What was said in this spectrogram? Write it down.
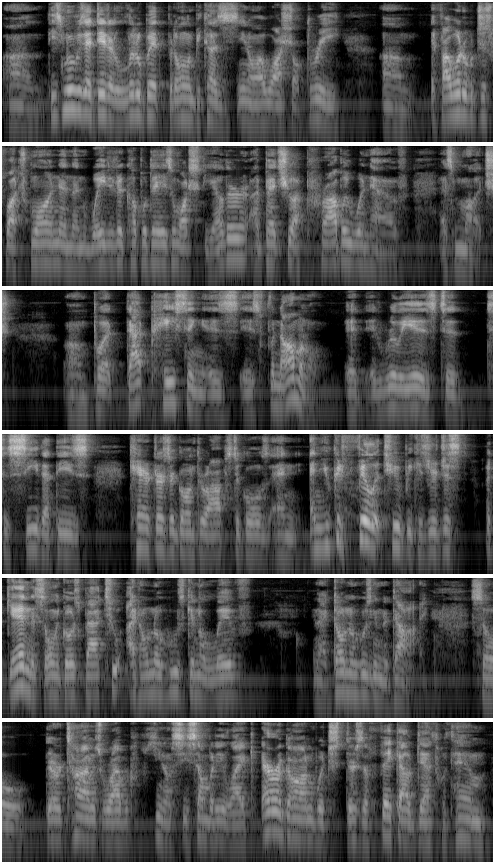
Um, these movies I did a little bit, but only because you know I watched all three. Um, if I would have just watched one and then waited a couple days and watched the other, I bet you I probably wouldn't have as much. Um, but that pacing is is phenomenal. It, it really is to to see that these characters are going through obstacles and and you could feel it too because you're just again this only goes back to I don't know who's gonna live and I don't know who's gonna die. So there are times where I would you know see somebody like Aragorn, which there's a fake out death with him.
